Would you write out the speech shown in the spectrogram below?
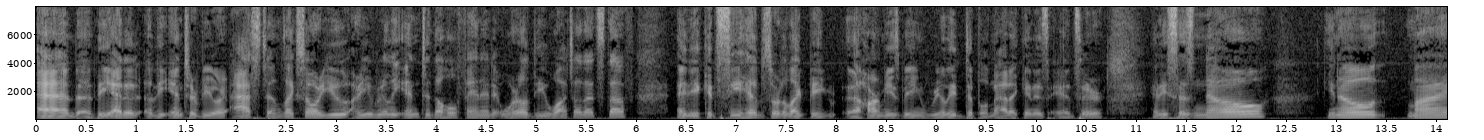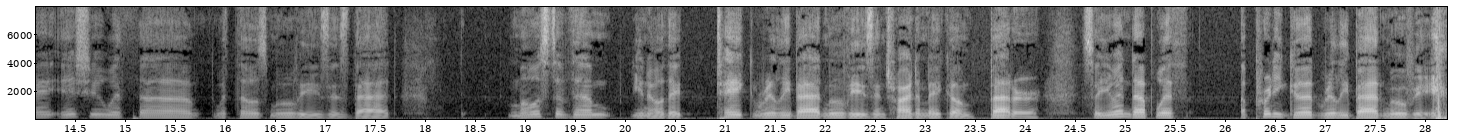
and uh, the edit uh, the interviewer asked him like, "So are you are you really into the whole fan edit world? Do you watch all that stuff?" And you could see him sort of like being uh, Harmy is being really diplomatic in his answer, and he says, "No, you know my issue with uh, with those movies is that most of them, you know, they take really bad movies and try to make them better, so you end up with a pretty good, really bad movie.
